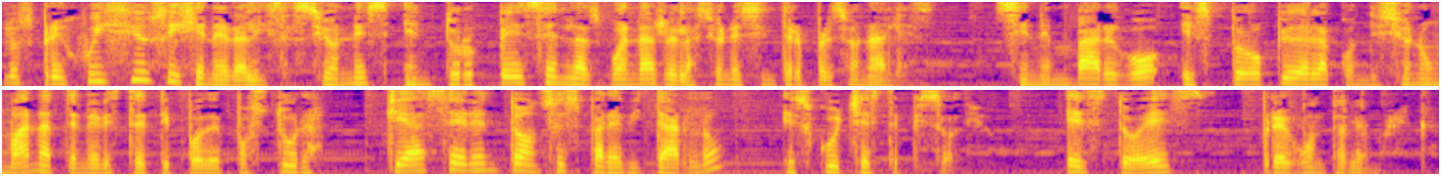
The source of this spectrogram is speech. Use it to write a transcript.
Los prejuicios y generalizaciones entorpecen las buenas relaciones interpersonales. Sin embargo, es propio de la condición humana tener este tipo de postura. ¿Qué hacer entonces para evitarlo? Escucha este episodio. Esto es Pregúntale a Mónica.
